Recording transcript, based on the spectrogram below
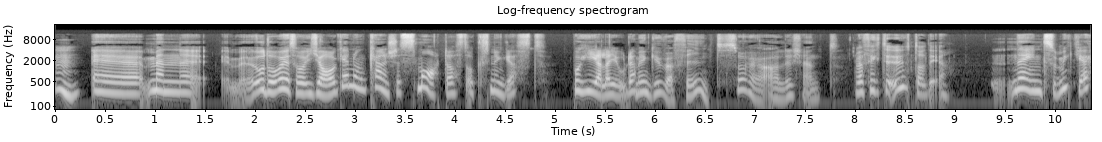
Mm. Eh, men, eh, och då var jag så, jag är nog kanske smartast och snyggast på hela jorden. Men gud vad fint. Så har jag aldrig känt. Vad fick du ut av det? Nej, inte så mycket.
